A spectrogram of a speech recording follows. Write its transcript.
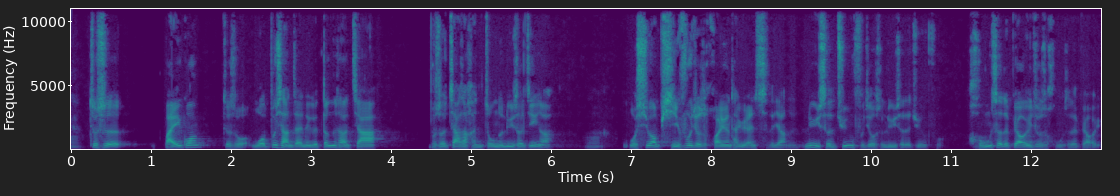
嗯，就是白光，就是我我不想在那个灯上加，不是加上很重的绿色镜啊。嗯，我希望皮肤就是还原它原始的样子，绿色的军服就是绿色的军服，红色的标语就是红色的标语。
